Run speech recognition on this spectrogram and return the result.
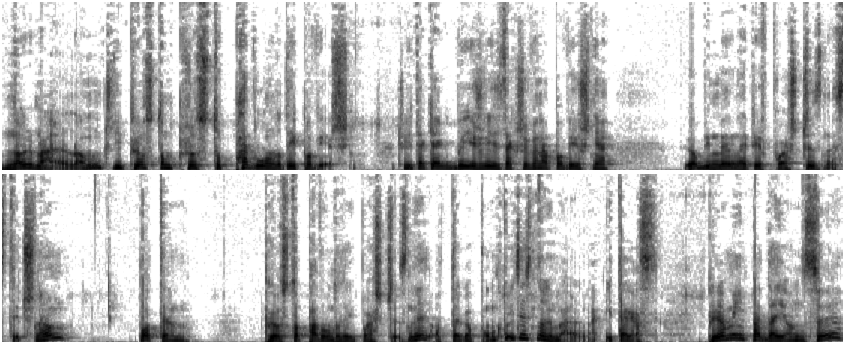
normalną, czyli prostą, prostopadłą do tej powierzchni. Czyli tak jakby, jeżeli jest zakrzywiona powierzchnia, robimy najpierw płaszczyznę styczną, potem prostopadłą do tej płaszczyzny od tego punktu i to jest normalna. I teraz promień padający,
